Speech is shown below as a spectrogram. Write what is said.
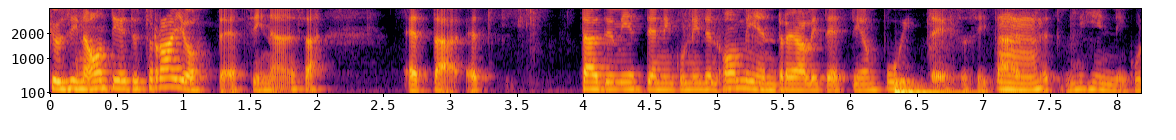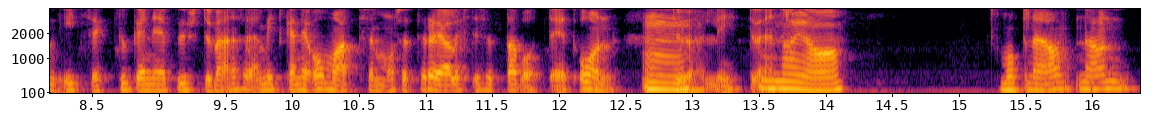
kyllä siinä on tietyt rajoitteet sinänsä, että, että täytyy miettiä niin kuin niiden omien realiteettien puitteissa sitä, mm. että, että mihin niin kuin itse kykenee pystyvänsä ja mitkä ne omat semmoiset realistiset tavoitteet on mm. työhön liittyen. No joo. Mutta nämä on, nämä on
